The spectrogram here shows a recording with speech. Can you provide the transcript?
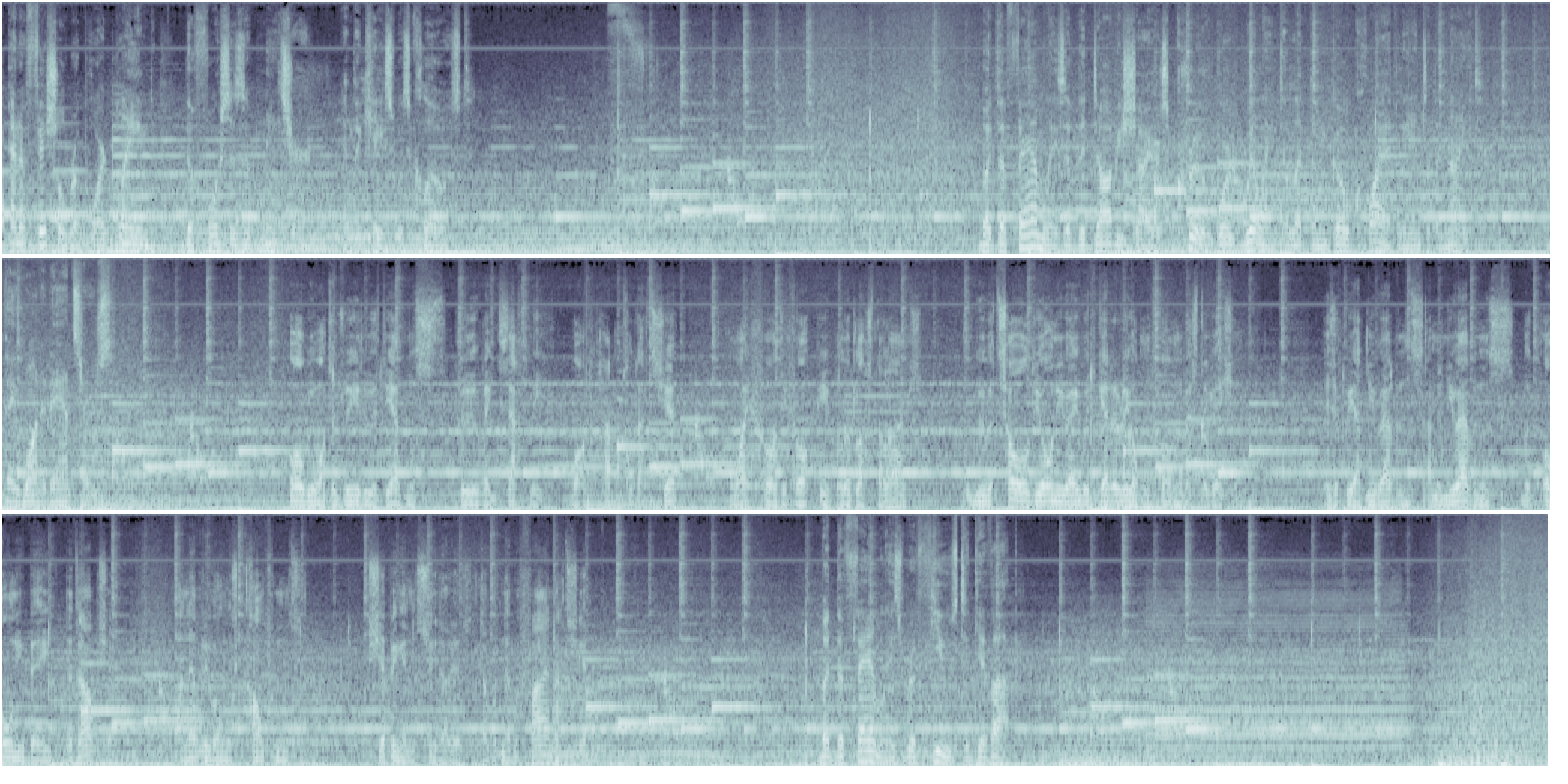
An official report blamed the forces of nature, case was closed. But the families of the Derbyshire's crew weren't willing to let them go quietly into the night. They wanted answers. All we wanted really was the evidence to prove exactly what happened to that ship and why 44 people had lost their lives. We were told the only way we'd get a reopened investigation is if we had new evidence, and the new evidence would only be the Derbyshire. And everyone was confident, the shipping industry that is, that would never find that ship. But the families refused to give up.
